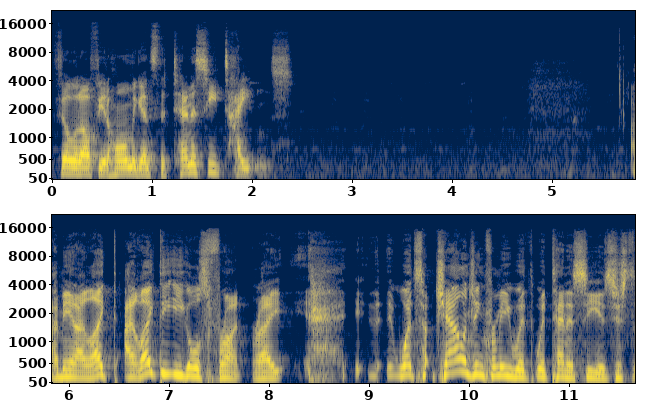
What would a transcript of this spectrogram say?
Philadelphia at home against the Tennessee Titans. I mean, I like I like the Eagles front, right? What's challenging for me with with Tennessee is just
